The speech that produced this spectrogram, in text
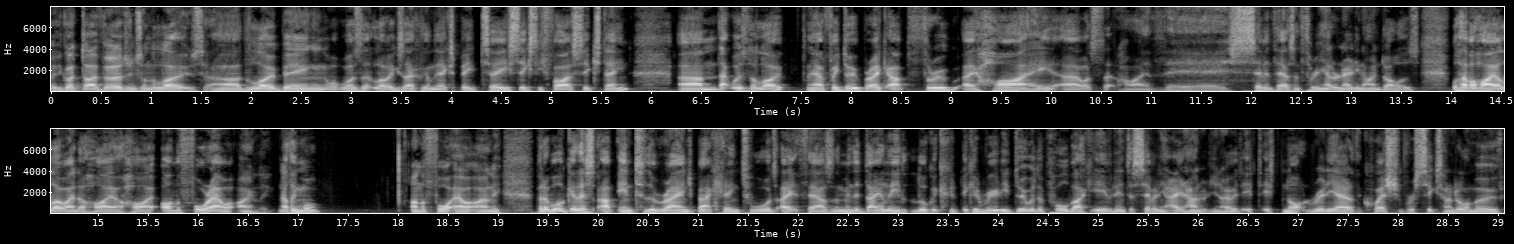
We've got divergence on the lows. Uh, the low being, what was that low exactly on the XBT? 65.16. Um, that was the low. Now, if we do break up through a high, uh, what's that high there? $7,389. We'll have a higher low and a higher high on the four hour only. Nothing more on the four hour only, but it will get us up into the range, back heading towards 8,000. I mean, the daily look, it could, it could really do with a pullback even into 7,800. You know, it, it's not really out of the question for a $600 move.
